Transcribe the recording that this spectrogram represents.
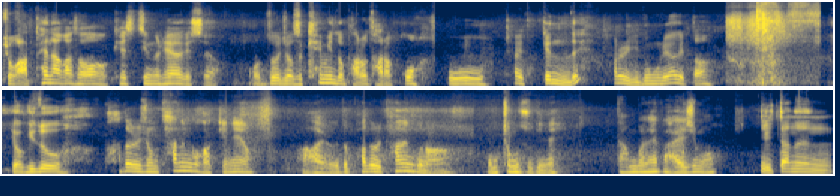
좀 앞에 나가서 캐스팅을 해야겠어요. 어두워져서 케미도 바로 달았고 오 차에 닿겠는데? 차를 이동을 해야겠다. 여기도 파도를 좀 타는 것 같긴 해요. 아, 여기도 파도를 타는구나. 엄청 숙이네. 일단 한번 해봐야지 뭐. 일단은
